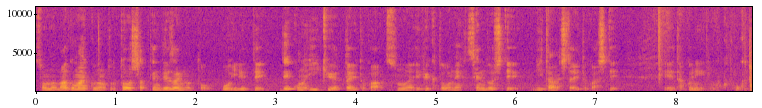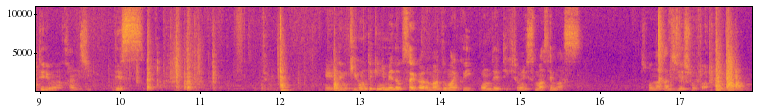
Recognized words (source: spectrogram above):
そのマグマイクの音とシャッテンデザインの音を入れて、で、この EQ やったりとか、そのエフェクトを、ね、先導してリターンしたりとかして、えー、卓に送っているような感じです。でも基本的にめんどくさいからマグマイク1本で適当に済ませます。そんな感じでしょうか。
